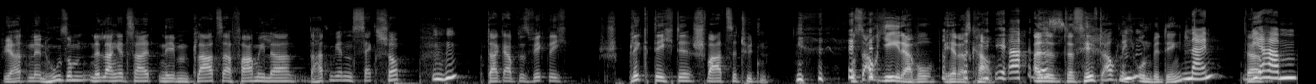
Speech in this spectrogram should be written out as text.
Wir hatten in Husum eine lange Zeit neben Plaza, Famila, da hatten wir einen Sexshop. Mhm. Da gab es wirklich blickdichte schwarze Tüten. Wusste auch jeder, woher das kam. ja, also das, das, hilft auch nicht mhm. unbedingt. Nein, da. wir haben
